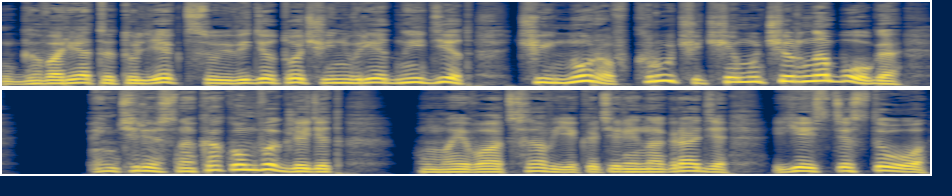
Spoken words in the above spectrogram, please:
«Говорят, эту лекцию ведет очень вредный дед, чей норов круче, чем у Чернобога. Интересно, как он выглядит? У моего отца в Екатеринограде есть СТО,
